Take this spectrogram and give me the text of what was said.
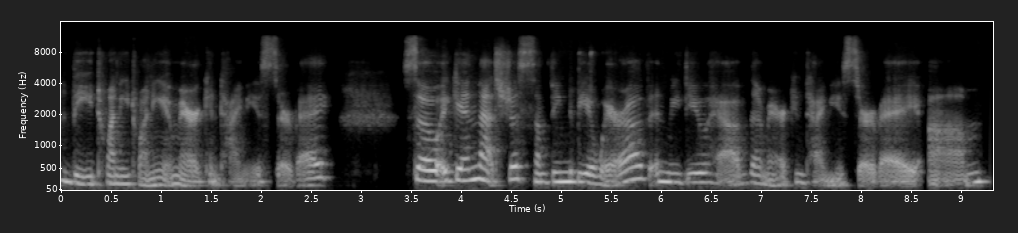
the 2020 American Time Use Survey. So again, that's just something to be aware of. And we do have the American Time Use Survey um,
